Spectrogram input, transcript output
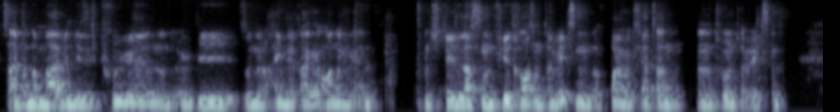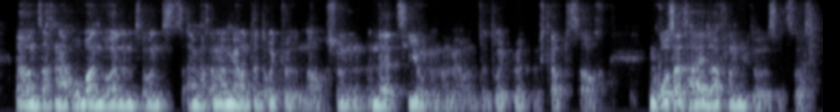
ist einfach normal, wenn die sich prügeln und irgendwie so eine eigene Rangordnung entstehen lassen und viel draußen unterwegs sind und auf Bäume klettern und in der Natur unterwegs sind äh, und Sachen erobern wollen und so und es einfach immer mehr unterdrückt wird und auch schon in der Erziehung immer mehr unterdrückt wird. Und ich glaube, das ist auch ein großer Teil davon, wieso das jetzt so ist,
